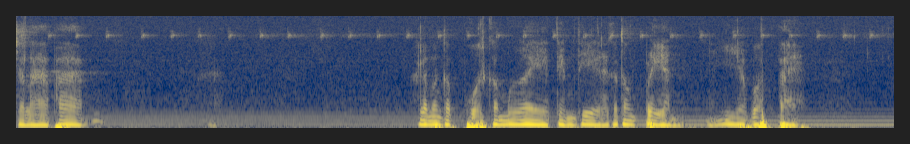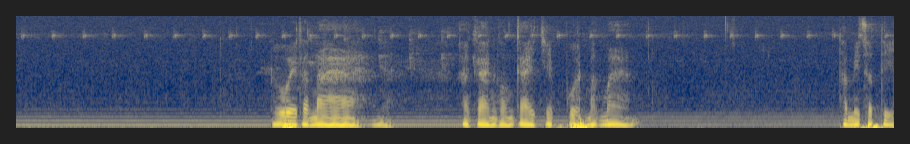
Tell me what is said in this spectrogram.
ชราภาพ แล้วมันก็ปวดก็เมื่อยเต็มที่แล้วก็ต้องเปลี่ยนเอียบทไปรู้เวทนาอาการของกายเจ็บปวดมากๆถ้ามีสติ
